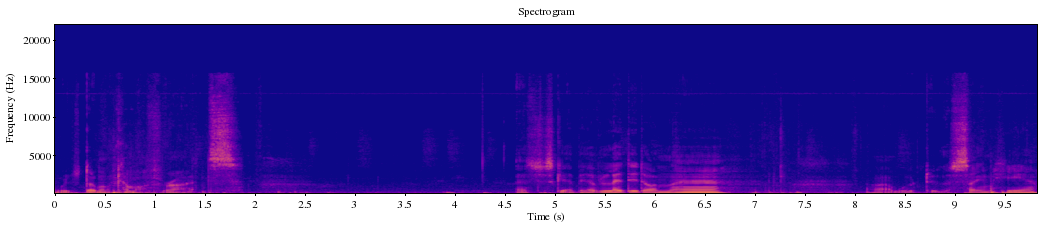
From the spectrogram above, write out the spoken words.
which don't want to come off. Right, let's just get a bit of leaded on there. I will do the same here.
